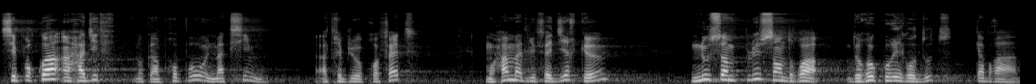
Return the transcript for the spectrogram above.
C'est pourquoi un hadith, donc un propos, une maxime attribuée au prophète, Muhammad lui fait dire que nous sommes plus en droit de recourir au doute qu'Abraham.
